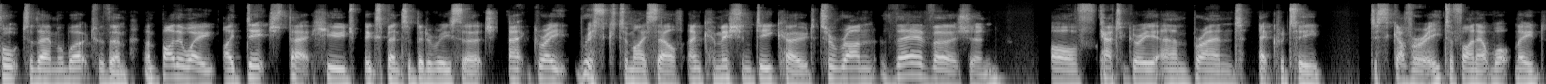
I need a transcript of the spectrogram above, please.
talked to them and worked with them. And by the way, I ditched that huge, expensive bit of research at great risk to myself and commissioned Decode to run their version of category and brand equity discovery to find out what made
